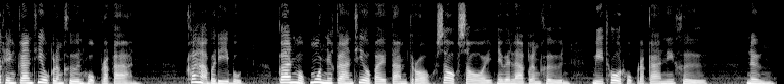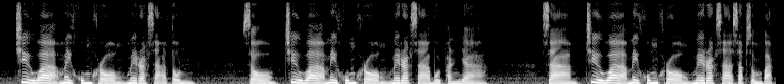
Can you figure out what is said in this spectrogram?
ษแห่งการเที่ยวกลางคืนหกประการข้าหบดีบุตร การหมกมุ่นในการเที่ยวไปตามตรอกซอกซอยในเวลากลางคืน มีโทษหกประการนี้คือ 1. ชื่อว่าไม่คุ้มครองไม่รักษาตน 2. ชื่อว่าไม่คุ้มครองไม่รักษาบุตรพัญญา 3. ชื่อว่าไม่คุ้มครองไม่รักษาทรัพย์สมบัติ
